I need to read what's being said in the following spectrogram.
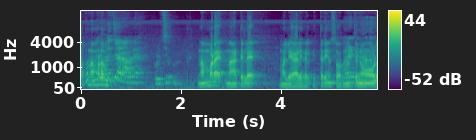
അപ്പൊ നമ്മുടെ നമ്മുടെ നാട്ടിലെ മലയാളികൾ ഇത്രയും സ്വർണത്തിനോട്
